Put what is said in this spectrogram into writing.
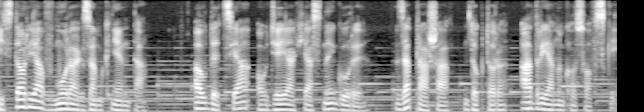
Historia w murach zamknięta. Audycja o dziejach Jasnej Góry. Zaprasza dr Adrian Kosowski.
